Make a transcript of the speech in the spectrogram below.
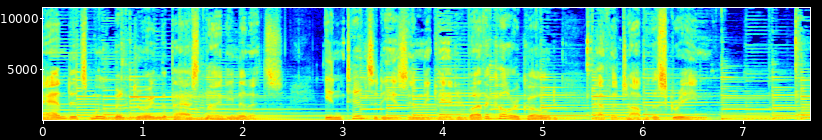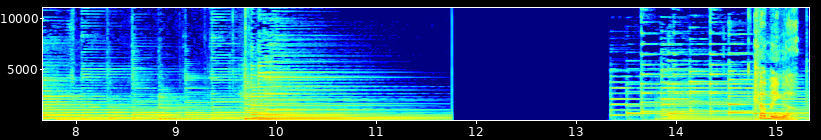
and its movement during the past 90 minutes. Intensity is indicated by the color code at the top of the screen. Coming up,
